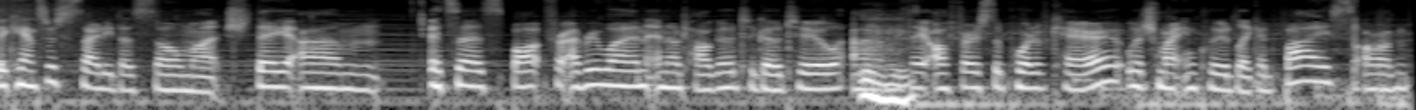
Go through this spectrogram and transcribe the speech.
the Cancer Society does so much. They um it's a spot for everyone in Otago to go to. Um, Mm-hmm. They offer supportive care, which might include like advice on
